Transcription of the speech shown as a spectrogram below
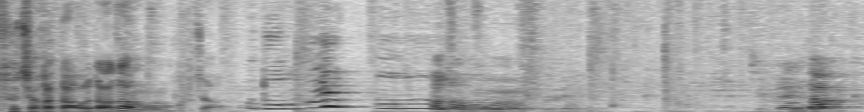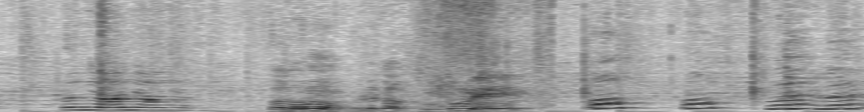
저 잠깐 나도 나도 한번 보자. 어, 너무 예뻐. 나도 한 번만 볼래. 이제 뺀다. 아니 아니 아니. 나도 한 번만 볼래. 나 궁금해. 어? 어? 왜 왜?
